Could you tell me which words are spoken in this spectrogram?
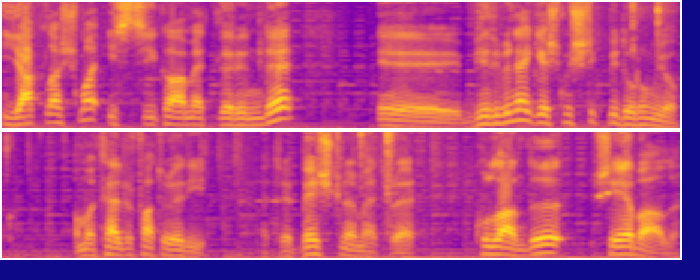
yaklaşma istikametlerinde e, birbirine geçmişlik bir durum yok. Ama Tel Rifat öyle değil. Metre 5 kilometre kullandığı şeye bağlı,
